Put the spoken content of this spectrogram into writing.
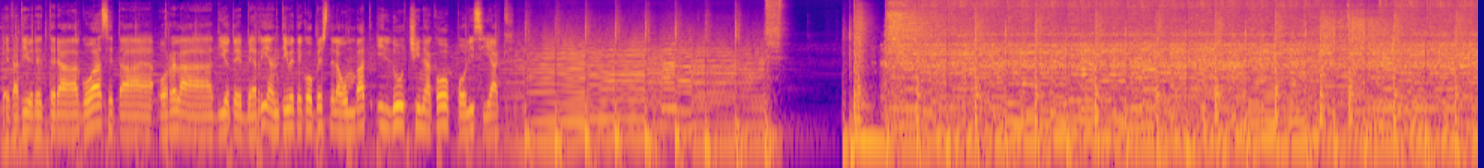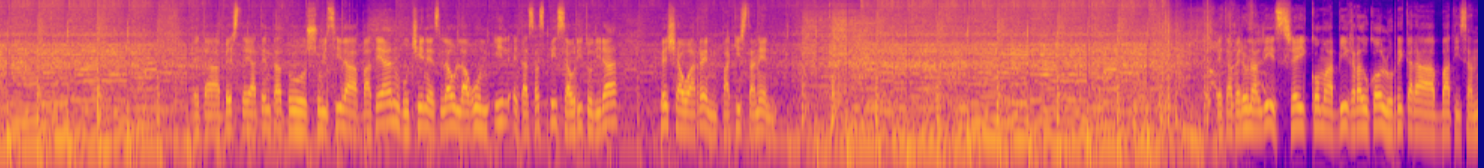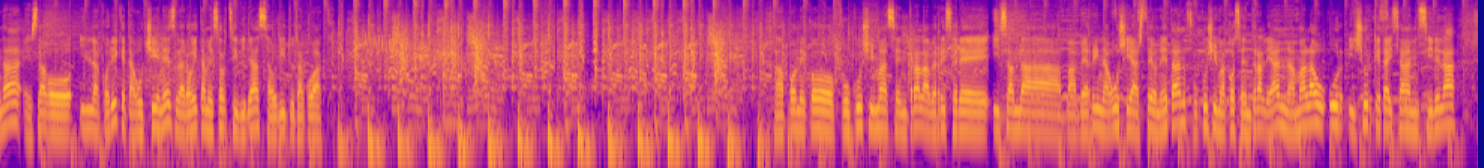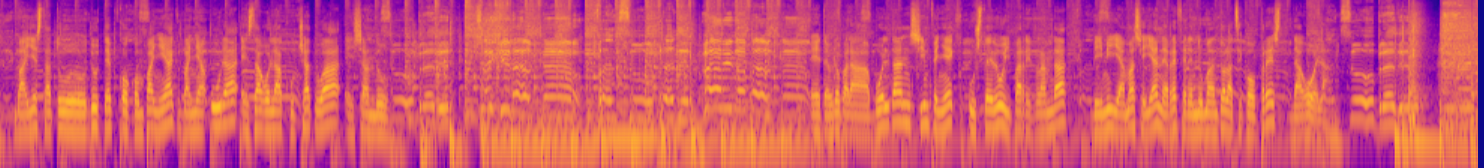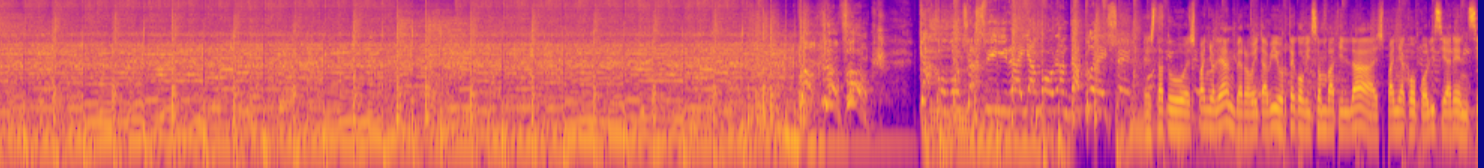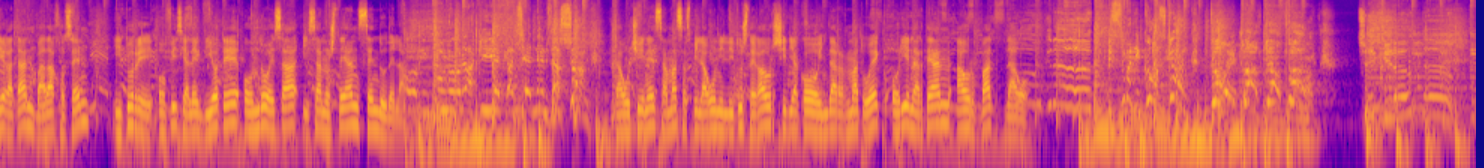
Eta Tiberetera goaz eta horrela diote berrian Tibeteko beste lagun bat hildu Txinako poliziak. Eta beste atentatu suizida batean gutxienez lau lagun hil eta zazpi zauritu dira Peshawaren Pakistanen. Eta perun aldiz, 6,2 graduko lurrikara bat izan da, ez dago hildakorik eta gutxienez, larogeita mezortzi dira zauritutakoak. Japoneko Fukushima zentrala berriz ere izan da ba, berri nagusia aste honetan, Fukushimako zentralean namalau ur isurketa izan zirela baiestatu du tepko konpainiak, baina ura ez dagoela kutsatua esan du. Eta Europara bueltan, Sinfeinek uste du Ipar Irlanda 2006an erreferenduma antolatzeko prest dagoela. Estatu espainolean berrogeita bi urteko gizon bat hilda Espainiako poliziaren ziegatan badajo zen, iturri ofizialek diote ondo eza izan ostean zendu dela. Eta gutxienez, amazazpi lagun gaur Siriako indar armatuek horien artean aur bat dago.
